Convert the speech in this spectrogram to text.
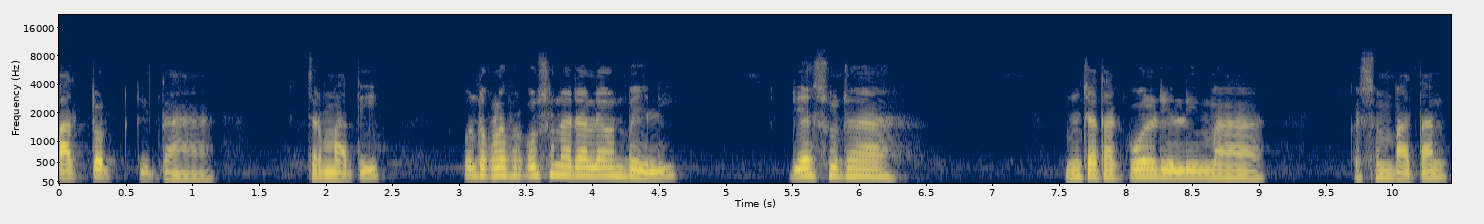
patut kita cermati. Untuk Leverkusen ada Leon Bailey dia sudah mencetak gol di lima kesempatan.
